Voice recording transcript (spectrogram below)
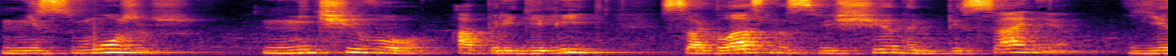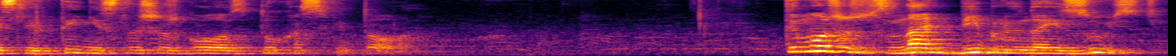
не сможешь ничего определить согласно священным писаниям, если ты не слышишь голос Духа Святого. Ты можешь знать Библию наизусть,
